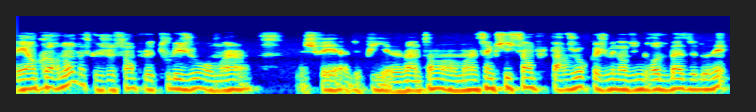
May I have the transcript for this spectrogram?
et encore non, parce que je sample tous les jours au moins. Je fais depuis 20 ans au moins 5-6 samples par jour que je mets dans une grosse base de données.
